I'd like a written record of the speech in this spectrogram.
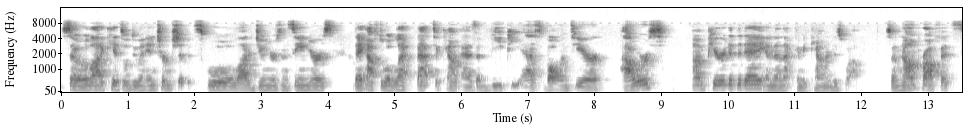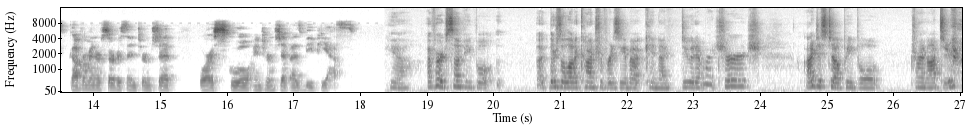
So a lot of kids will do an internship at school, a lot of juniors and seniors. They have to elect that to count as a VPS volunteer hours um, period of the day, and then that can be counted as well. So nonprofits, government or service internship, or a school internship as VPS. Yeah, I've heard some people. There's a lot of controversy about can I do it at my church. I just tell people try not to.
